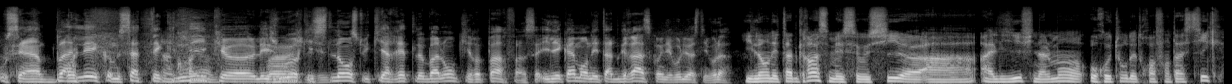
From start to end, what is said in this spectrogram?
Où c'est un balai comme ça technique. Euh, les joueurs qui se lancent, lui qui arrête le ballon, qui repart. Enfin, il est quand même en état de grâce quand il évolue à ce niveau-là. Il est en état de grâce, mais c'est aussi euh, à, à lier finalement au retour des trois fantastiques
